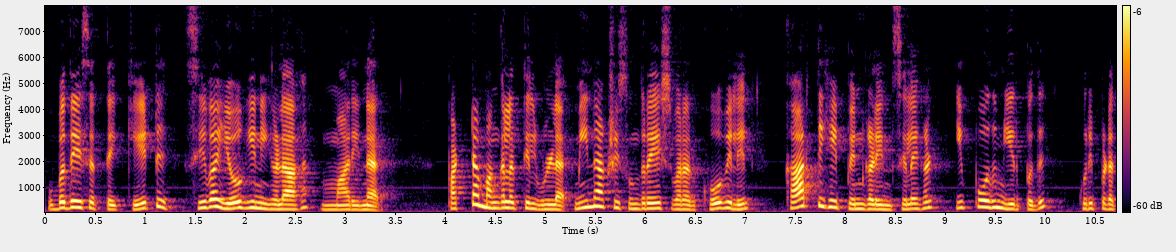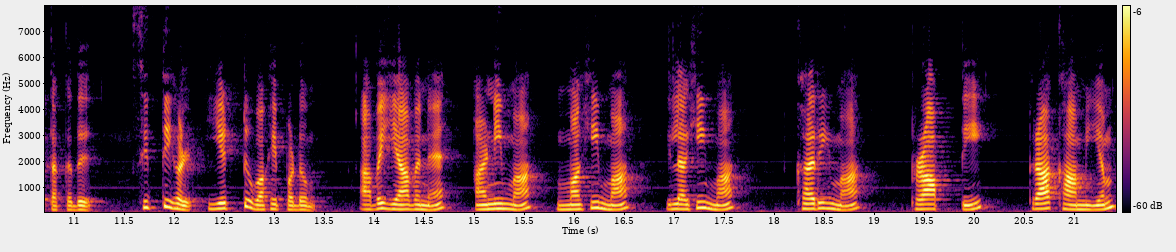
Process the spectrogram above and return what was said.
உபதேசத்தை கேட்டு சிவயோகினிகளாக மாறினர். பட்டமங்கலத்தில் உள்ள மீனாட்சி சுந்தரேஸ்வரர் கோவிலில் கார்த்திகை பெண்களின் சிலைகள் இப்போதும் இருப்பது குறிப்பிடத்தக்கது. சித்திகள் எட்டு வகைப்படும். அவை யாவன? அனிமா மகிமா இலகிமா கரிமா பிராப்தி பிராகாமியம்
